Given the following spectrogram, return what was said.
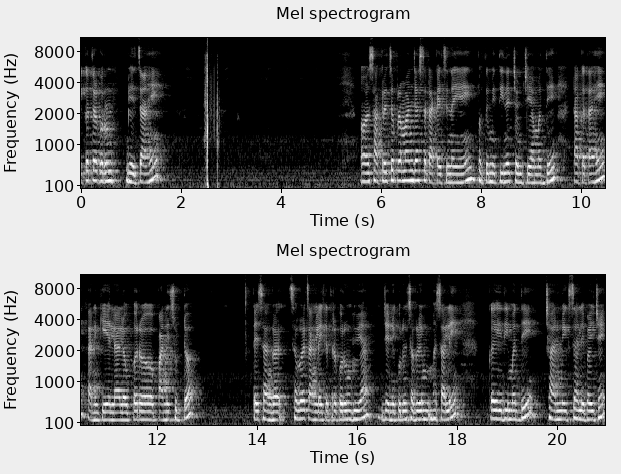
एकत्र करून घ्यायचं आहे. साखरेचं प्रमाण जास्त टाकायचं नाही आहे फक्त मी तीनच चमचे यामध्ये टाकत आहे. कारण की याला लवकर पाणी सुटतं. ते सांग सगळं चांगलं एकत्र करून घेऊया. जेणेकरून सगळे मसाले कैरीमध्ये छान मिक्स झाले पाहिजे.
